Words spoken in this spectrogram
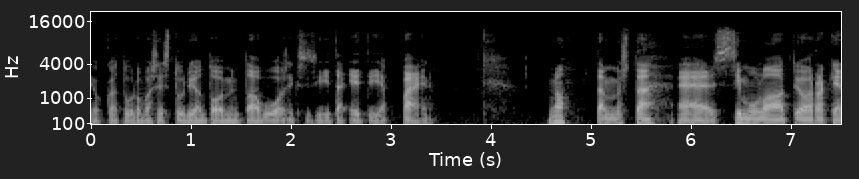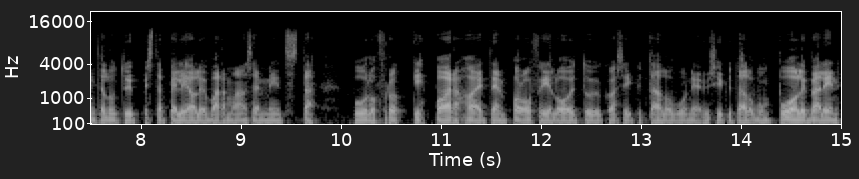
joka turvasi studion toimintaa vuosiksi siitä eteenpäin. No, tämmöistä simulaatiorakentelutyyppistä peliä oli varmaan se, mistä Pool of Rock parhaiten profiloitui 80-luvun ja 90-luvun puolivälin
